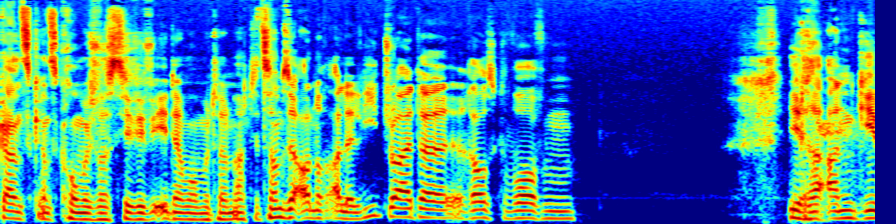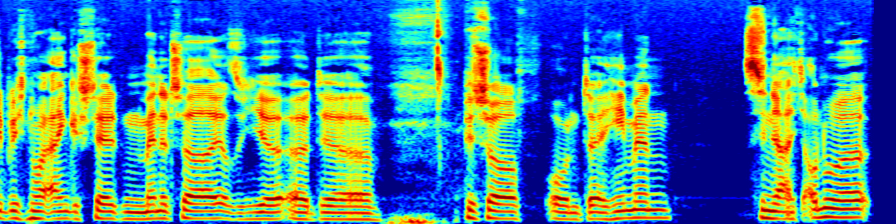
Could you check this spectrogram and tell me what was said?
Ganz, ganz komisch, was die WWE da momentan macht. Jetzt haben sie auch noch alle Leadwriter rausgeworfen. Ihre angeblich neu eingestellten Manager, also hier äh, der Bischof und der Heyman, sind ja eigentlich auch nur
